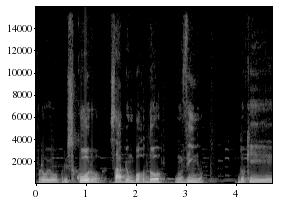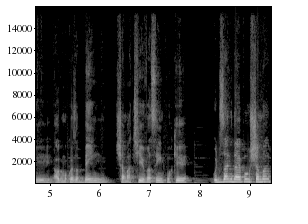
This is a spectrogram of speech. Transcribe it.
pro, pro escuro, sabe? Um bordô, um vinho do que alguma coisa bem chamativa, assim, porque o design da Apple chama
